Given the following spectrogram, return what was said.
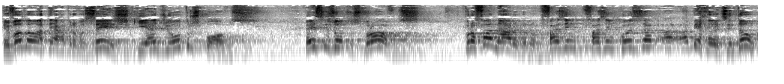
Eu vou dar uma terra para vocês que é de outros povos. Esses outros povos profanaram o meu nome, fazem, fazem coisas aberrantes. Então,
